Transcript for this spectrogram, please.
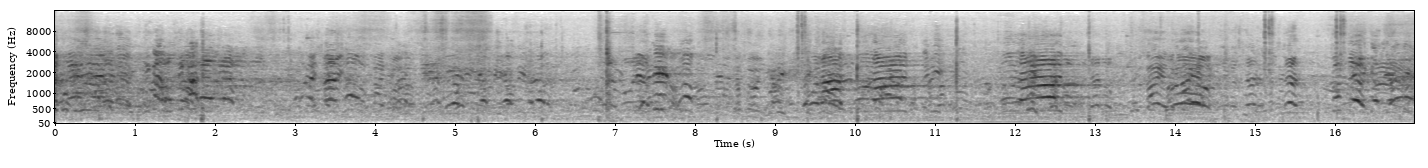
Kom dan, kom dan!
